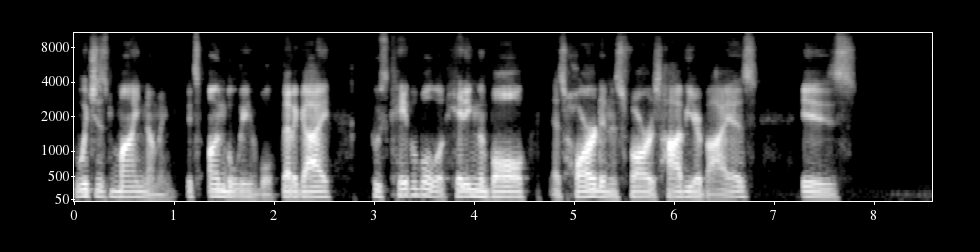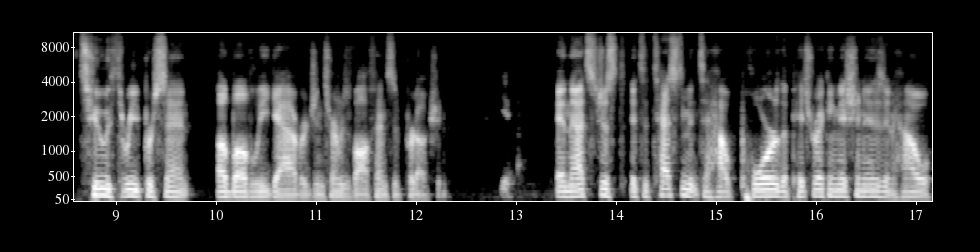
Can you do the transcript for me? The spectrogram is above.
which is mind numbing. It's unbelievable that a guy who's capable of hitting the ball as hard and as far as Javier Baez is two, three percent above league average in terms of offensive production. And that's just it's a testament to how poor the pitch recognition is and how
